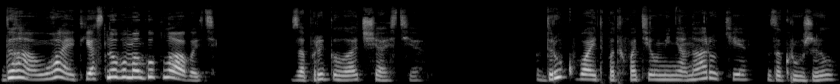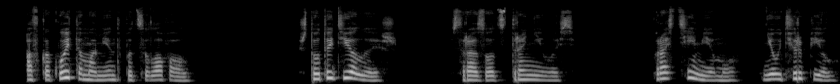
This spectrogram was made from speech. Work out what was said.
Да, Уайт, я снова могу плавать. Запрыгала от счастья. Вдруг Уайт подхватил меня на руки, закружил, а в какой-то момент поцеловал. «Что ты делаешь?» Сразу отстранилась. «Прости, Мему, не утерпел».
